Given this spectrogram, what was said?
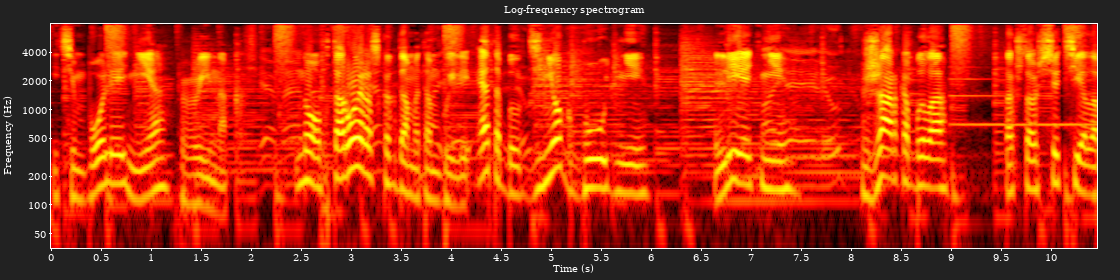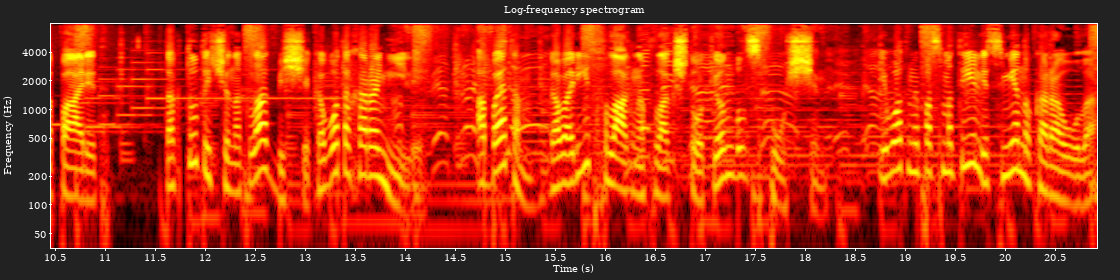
и тем более не рынок. Но второй раз, когда мы там были, это был денек будни, летний, жарко было, так что все тело парит. Так тут еще на кладбище кого-то хоронили. Об этом говорит флаг на флагштоке, он был спущен. И вот мы посмотрели смену караула.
